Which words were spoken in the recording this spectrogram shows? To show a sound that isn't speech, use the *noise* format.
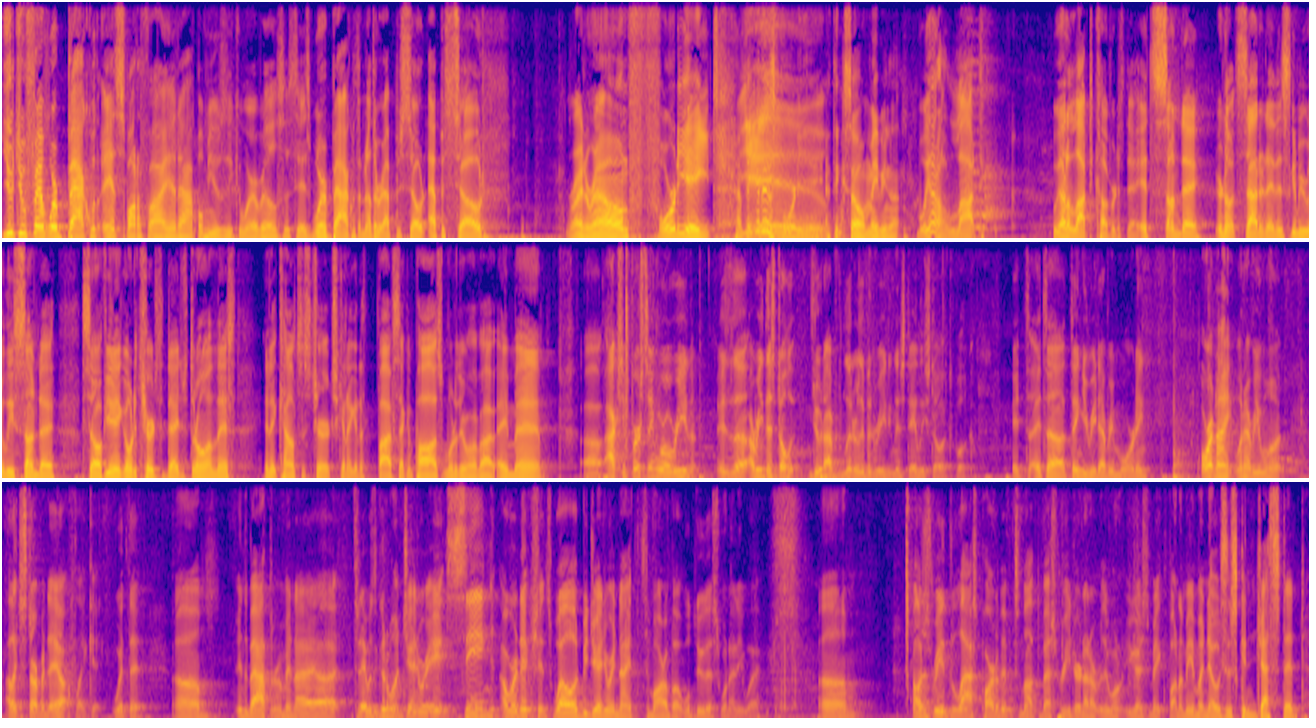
YouTube fam, we're back with and Spotify and Apple Music and wherever else this is. We're back with another episode. Episode. Right around 48. I think it is Yeah. 48. I think so. Maybe not. We got a lot. To, we got a lot to cover today. It's Sunday, or no, it's Saturday. This is gonna be released Sunday. So if you ain't going to church today, just throw on this, and it counts as church. Can I get a five second pause? One, two, three, four, five. Amen. Uh, actually, first thing we'll read is uh, I read this. Dol- Dude, I've literally been reading this Daily Stoics book. It's it's a thing you read every morning, or at night, whenever you want. I like to start my day off like it with it um, in the bathroom, and I uh, today was a good one. January eighth, seeing our addictions. Well, it'd be January 9th tomorrow, but we'll do this one anyway. Um, I'll just read the last part of it because I'm not the best reader, and I don't really want you guys to make fun of me. and My nose is congested.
